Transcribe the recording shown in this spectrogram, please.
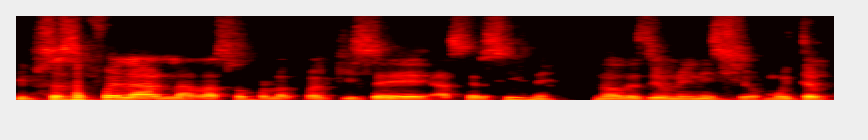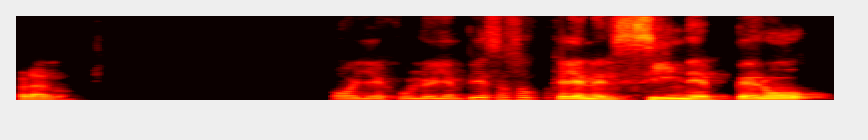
Y pues esa fue la, la razón por la cual quise hacer cine, ¿no? Desde un inicio, muy temprano. Oye, Julio, y empiezas, ok, en el cine, pero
